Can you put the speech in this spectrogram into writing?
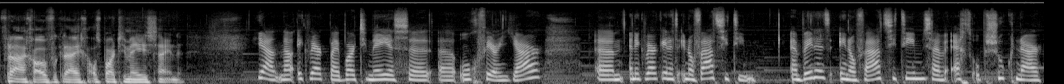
vragen over krijgen als Bartimeus zijnde. Ja, nou, ik werk bij Bartimeus ongeveer een jaar. Ehm, en ik werk in het innovatieteam. En binnen het innovatieteam zijn we echt op zoek naar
